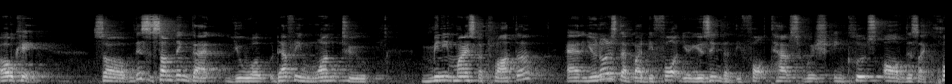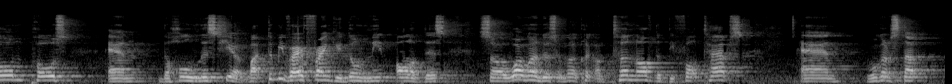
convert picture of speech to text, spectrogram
Okay so this is something that you will definitely want to minimize the clutter and you notice that by default you're using the default tabs which includes all of this like home post and the whole list here. But to be very frank, you don't need all of this. So what I'm going to do is I'm going to click on turn off the default tabs and we're going to start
